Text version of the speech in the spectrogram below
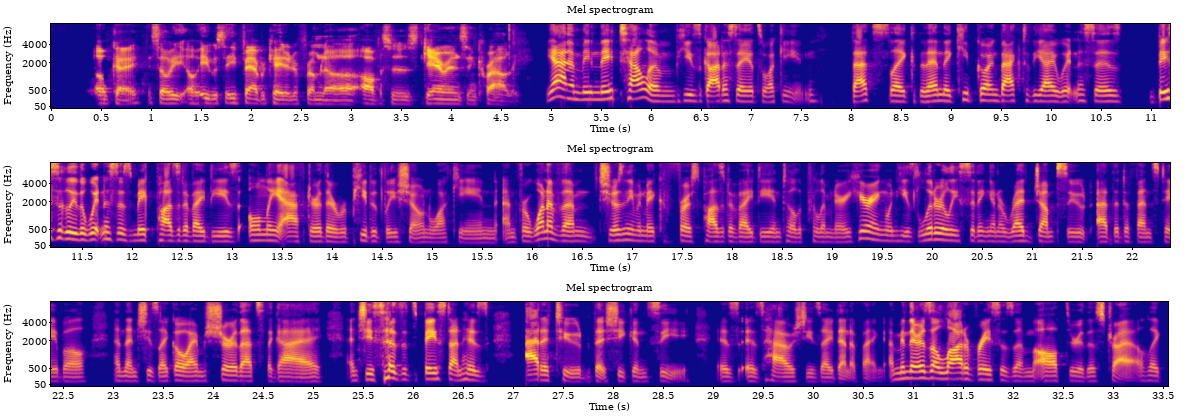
Okay. So he oh, he was he fabricated it from the uh, officers Garens and Crowley. Yeah, I mean they tell him he's got to say it's Joaquin. That's like then they keep going back to the eyewitnesses. Basically the witnesses make positive IDs only after they're repeatedly shown Joaquin. And for one of them, she doesn't even make her first positive ID until the preliminary hearing when he's literally sitting in a red jumpsuit at the defense table. And then she's like, Oh, I'm sure that's the guy. And she says it's based on his attitude that she can see is is how she's identifying. I mean, there's a lot of racism all through this trial. Like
